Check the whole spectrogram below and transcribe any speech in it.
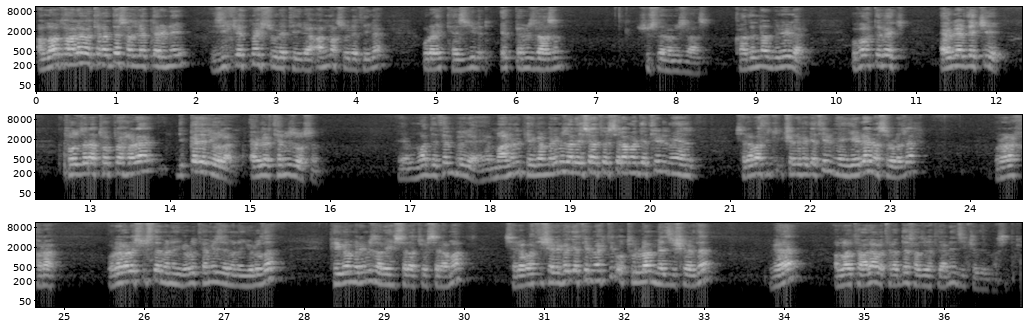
Allahu Teala ve Tekaddes Hazretlerini zikretmek suretiyle, anmak suretiyle orayı tezgil etmemiz lazım, süslememiz lazım. Kadınlar bilirler. Ufak tefek evlerdeki tozlara, topraklara dikkat ediyorlar. Evler temiz olsun. E, maddeten böyle. E, manın Peygamberimiz Aleyhisselatü Vesselam'a getirilmeyen, selavat-ı şerife getirilmeyen yerler nasıl olacak? Oralar harap. Oraları süslemenin yolu, temizlemenin yolu da Peygamberimiz Aleyhisselatü Vesselam'a selavat-ı şerife getirmektir. Oturulan meclislerde ve allah Teala ve Tekaddes Hazretlerinin zikredilmesidir.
